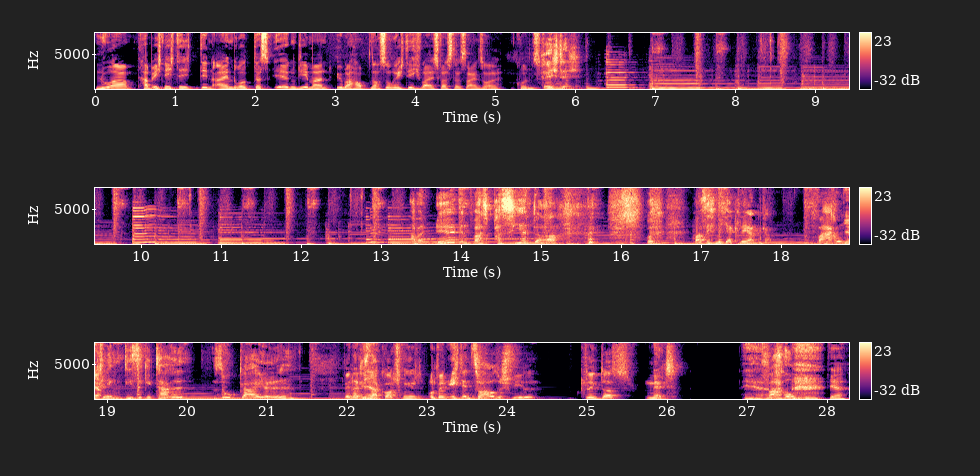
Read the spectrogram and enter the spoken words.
Nur habe ich nicht den Eindruck, dass irgendjemand überhaupt noch so richtig weiß, was das sein soll, Kunst. Richtig. Aber irgendwas passiert da, was ich nicht erklären kann. Warum ja. klingt diese Gitarre so geil, wenn er diesen ja. Akkord spielt? Und wenn ich den zu Hause spiele, klingt das nett. Ja. Warum? Ja.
